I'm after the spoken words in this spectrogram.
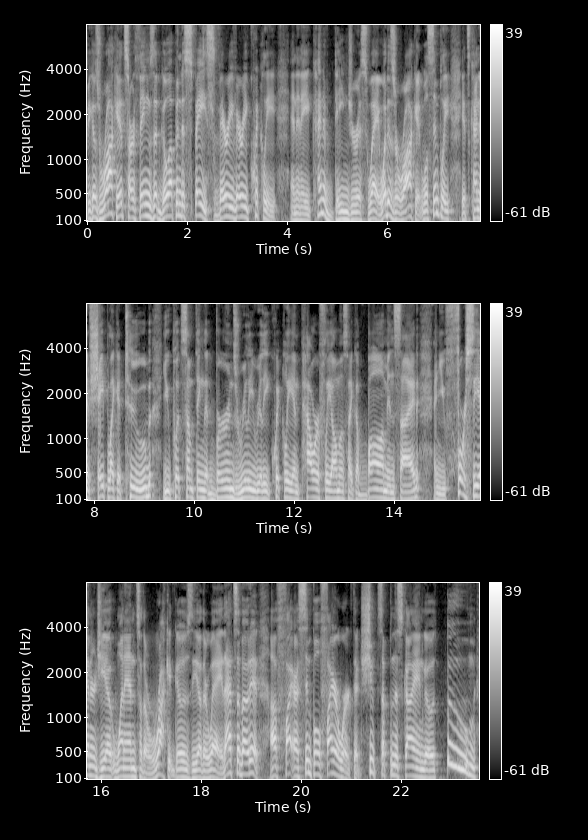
Because rockets are things that go up into space very, very quickly and in a kind of dangerous way. What is a rocket? Well, simply, it's kind of shaped like a tube. You put something that burns really, really quickly and powerfully, almost like a bomb inside, and you force the energy out one end so the rocket goes the other way. That's about it. A, fire, a simple firework that shoots up in the sky and goes boom.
